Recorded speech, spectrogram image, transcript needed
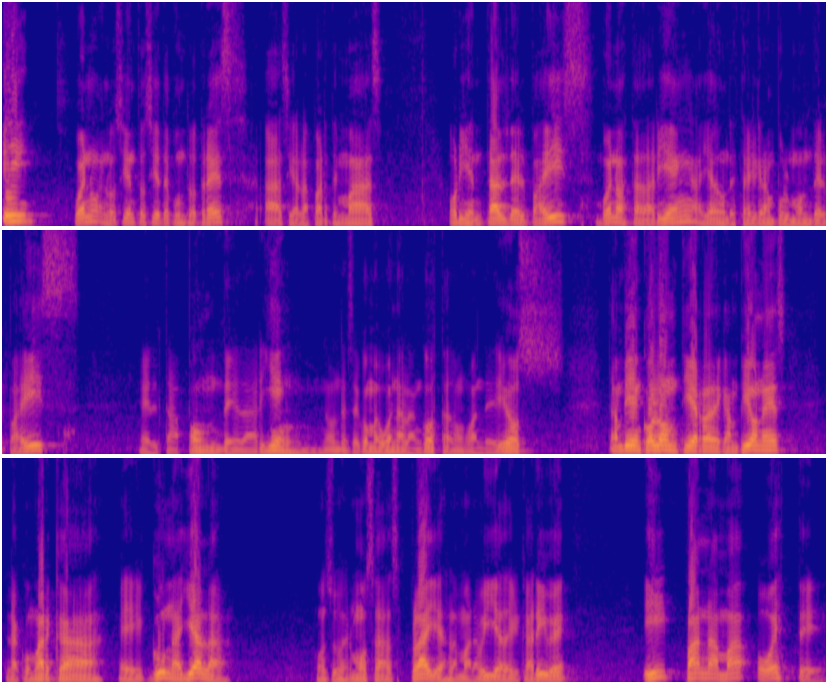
y, bueno, en los 107.3 hacia la parte más oriental del país, bueno, hasta Darién, allá donde está el gran pulmón del país, el tapón de Darién, donde se come buena langosta, don Juan de Dios. También Colón, tierra de campeones, la comarca eh, Gunayala, con sus hermosas playas, la maravilla del Caribe, y Panamá Oeste,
